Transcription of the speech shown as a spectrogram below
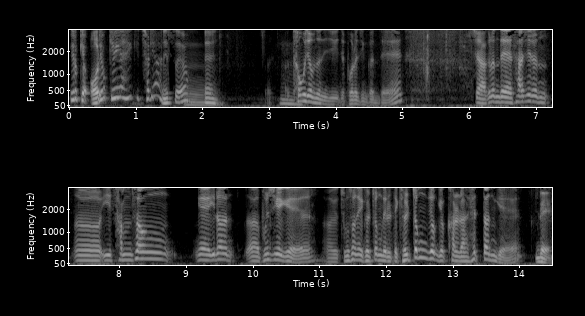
이렇게 어렵게 회계 처리 안 했어요. 음. 네. 터무니없는 일이 이제 벌어진 건데. 자, 그런데 사실은, 어, 이 삼성의 이런, 어, 분식회계, 어, 중선에 결정 내릴 때 결정적 역할을 했던 게, 네.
